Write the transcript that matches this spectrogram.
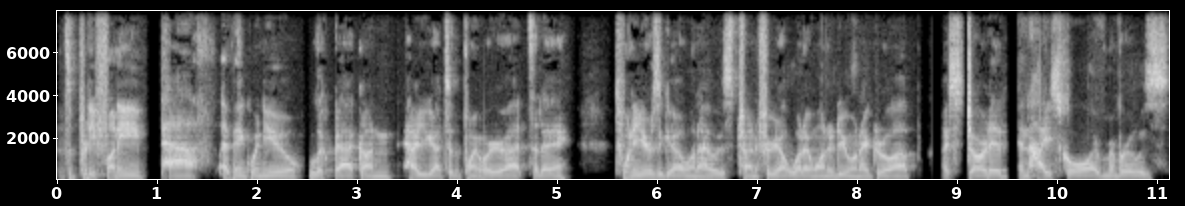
It's a pretty funny path, I think, when you look back on how you got to the point where you're at today. 20 years ago, when I was trying to figure out what I want to do when I grew up, I started in high school. I remember it was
